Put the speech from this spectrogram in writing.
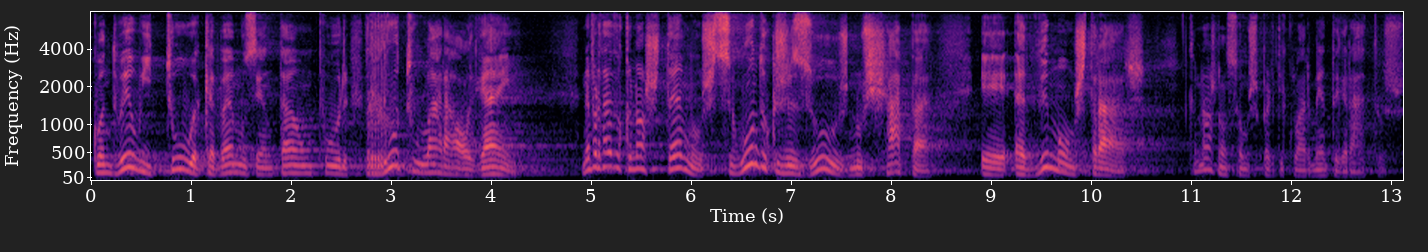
quando eu e tu acabamos então por rotular alguém, na verdade o que nós estamos, segundo o que Jesus nos chapa, é a demonstrar que nós não somos particularmente gratos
